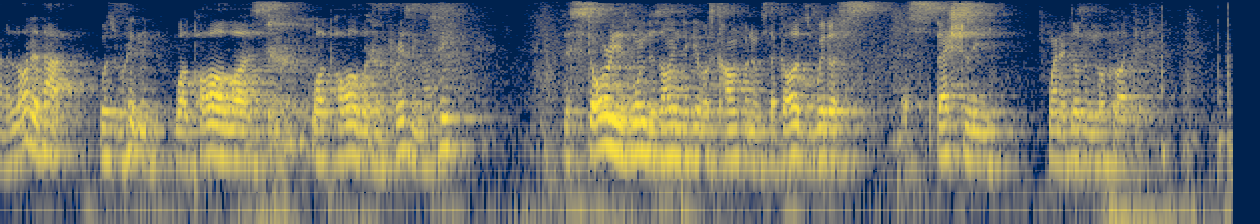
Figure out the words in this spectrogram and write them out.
And a lot of that was written while Paul was while Paul was in prison. I think the story is one designed to give us confidence that God's with us, especially when it doesn't look like it.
